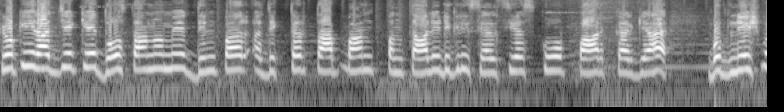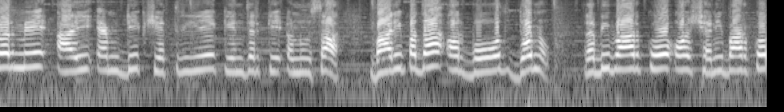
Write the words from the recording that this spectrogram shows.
क्योंकि राज्य के दो स्थानों में दिन पर अधिकतर तापमान 45 डिग्री सेल्सियस को पार कर गया है। भुवनेश्वर में आईएमडी क्षेत्रीय केंद्र के अनुसार बारीपदा और बोध दोनों रविवार को और शनिवार को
